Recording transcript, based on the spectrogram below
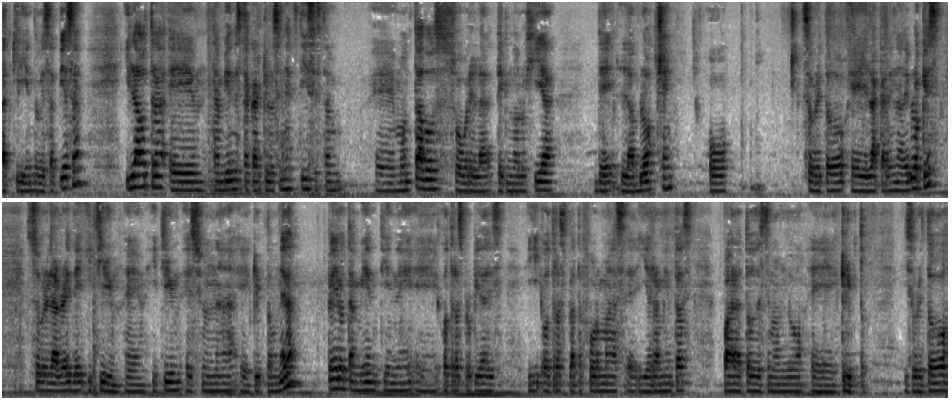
adquiriendo esa pieza. Y la otra, eh, también destacar que los NFTs están eh, montados sobre la tecnología de la blockchain o sobre todo eh, la cadena de bloques sobre la red de Ethereum. Eh, Ethereum es una eh, criptomoneda, pero también tiene otras propiedades y otras plataformas y herramientas para todo este mundo cripto y sobre todo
